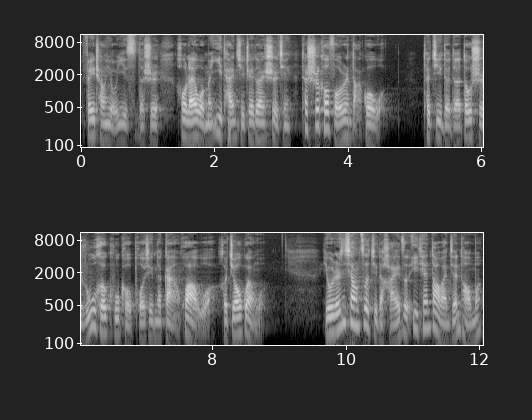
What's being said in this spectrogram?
非常有意思的是，后来我们一谈起这段事情，他矢口否认打过我。他记得的都是如何苦口婆心地感化我和娇惯我。有人向自己的孩子一天到晚检讨吗？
